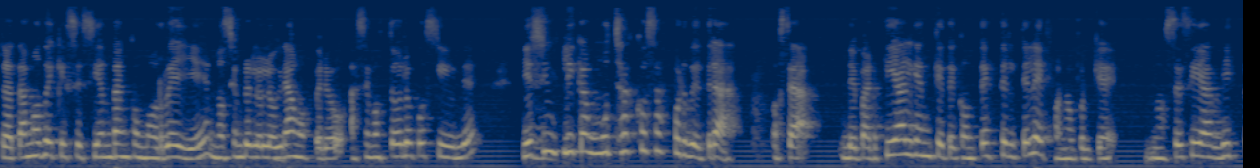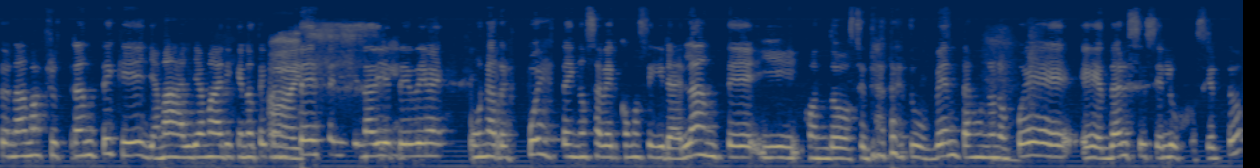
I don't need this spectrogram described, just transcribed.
tratamos de que se sientan como reyes. No siempre lo logramos, pero hacemos todo lo posible. Y eso implica muchas cosas por detrás. O sea, de partida alguien que te conteste el teléfono, porque no sé si has visto nada más frustrante que llamar, llamar y que no te contesten y que nadie te dé una respuesta y no saber cómo seguir adelante. Y cuando se trata de tus ventas, uno no puede eh, darse ese lujo, ¿cierto?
